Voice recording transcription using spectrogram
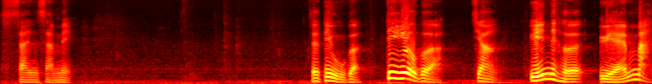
三三昧。这第五个，第六个啊，讲云何圆满，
